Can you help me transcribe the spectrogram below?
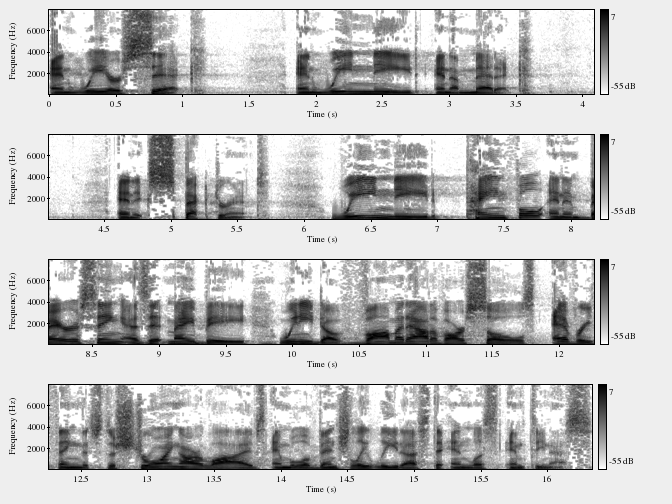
And we are sick. And we need an emetic, an expectorant. We need, painful and embarrassing as it may be, we need to vomit out of our souls everything that's destroying our lives and will eventually lead us to endless emptiness.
